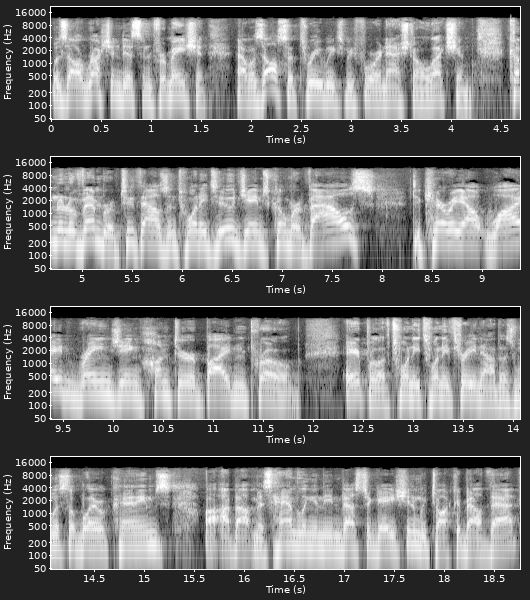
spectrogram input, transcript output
was all Russian disinformation. That was also three weeks before a national election. Come to November of 2022, James Comer vows to carry out wide-ranging Hunter Biden probe. April of 2023 now, those whistleblower claims uh, about mishandling in the investigation. We talked about that.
